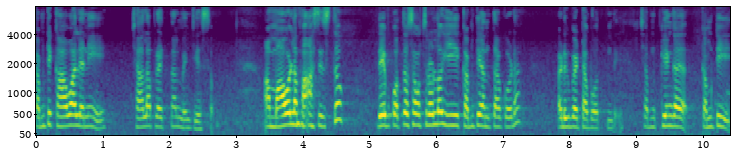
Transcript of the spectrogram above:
కమిటీ కావాలని చాలా ప్రయత్నాలు మేము చేస్తాం ఆ మావుళ్ళ ఆశిస్తూ రేపు కొత్త సంవత్సరంలో ఈ కమిటీ అంతా కూడా అడుగుపెట్టబోతుంది. చ- ముఖ్యంగా కమిటీ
